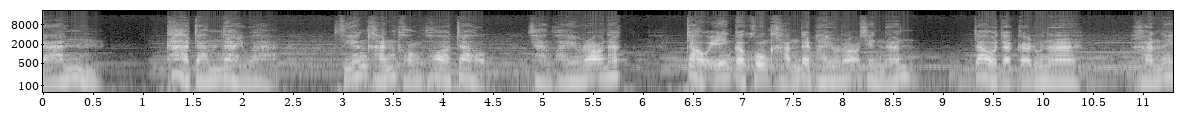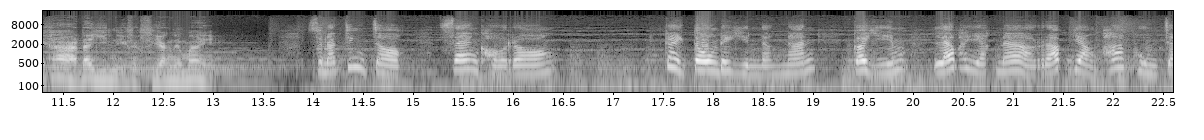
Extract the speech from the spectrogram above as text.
กัน ข้าจำได้ว่า เสียงขันของพ่อเจ้า ช่างไพเราะนัก เจ้าเองก็คงขันได้ไพเราะเช่นนั้น เจ้าจะกรุณา ขันให้ข้าได้ยินอีกสักเสียงหรือไม่ สุนัขจิ้งจอกแซงขอร้อง ไก่โตงได้ยินดังนั้น ก็ยิ้มแล้วพยักหน้ารับอย่างภาคภูมิใจ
